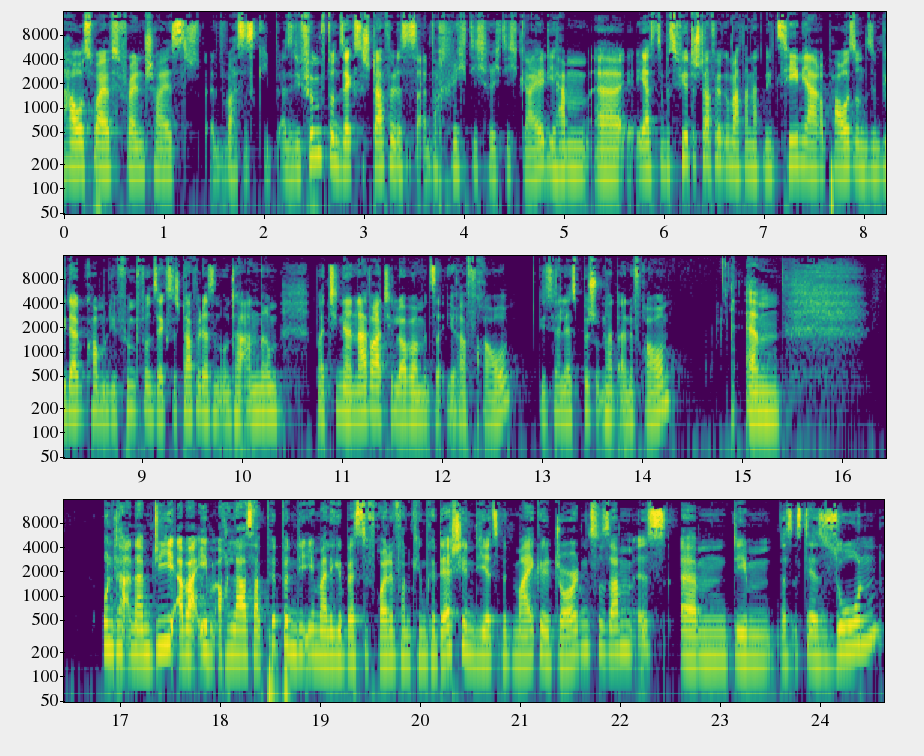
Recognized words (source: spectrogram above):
Housewives-Franchise, was es gibt. Also die fünfte und sechste Staffel, das ist einfach richtig, richtig geil. Die haben äh, erste bis vierte Staffel gemacht, dann hatten die zehn Jahre Pause und sind wiedergekommen. Und die fünfte und sechste Staffel, da sind unter anderem Martina Navratilova mit ihrer Frau, die ist ja lesbisch und hat eine Frau. Ähm, unter anderem die, aber eben auch Larsa Pippen, die ehemalige beste Freundin von Kim Kardashian, die jetzt mit Michael Jordan zusammen ist. Ähm, dem, das ist der Sohn,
